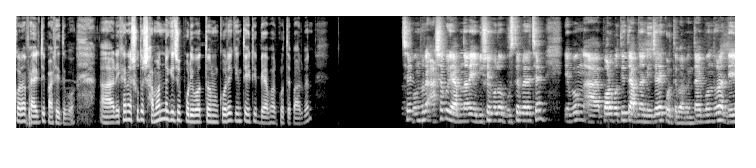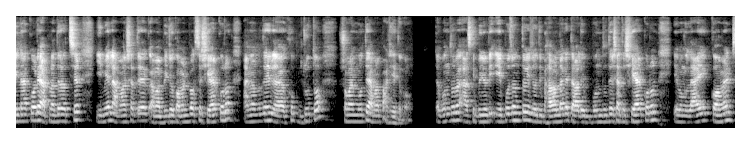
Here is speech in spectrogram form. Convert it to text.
করা ফাইলটি পাঠিয়ে দেব। আর এখানে শুধু সামান্য কিছু পরিবর্তন করে কিন্তু এটি ব্যবহার করতে পারবেন। হচ্ছে। বন্ধুরা, আশা করি আপনারা এই বিষয়গুলো বুঝতে পেরেছেন এবং পরবর্তীতে আপনারা নিজেরাই করতে পারবেন। তাই বন্ধুরা, দেরি না করে আপনাদের হচ্ছে ইমেল আমার সাথে, আমার ভিডিও কমেন্ট বক্সে শেয়ার করুন। আমি আপনাদের খুব দ্রুত সময়ের মধ্যে আমরা পাঠিয়ে দেবো। তা বন্ধুরা, আজকে ভিডিওটি এ পর্যন্তই। যদি ভালো লাগে তাহলে বন্ধুদের সাথে শেয়ার করুন এবং লাইক কমেন্টস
